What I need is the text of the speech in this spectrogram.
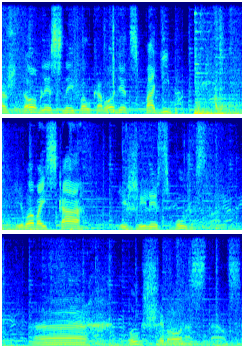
Наш доблестный полководец погиб. Его войска лишились мужества. Ах, лучше бы он остался.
